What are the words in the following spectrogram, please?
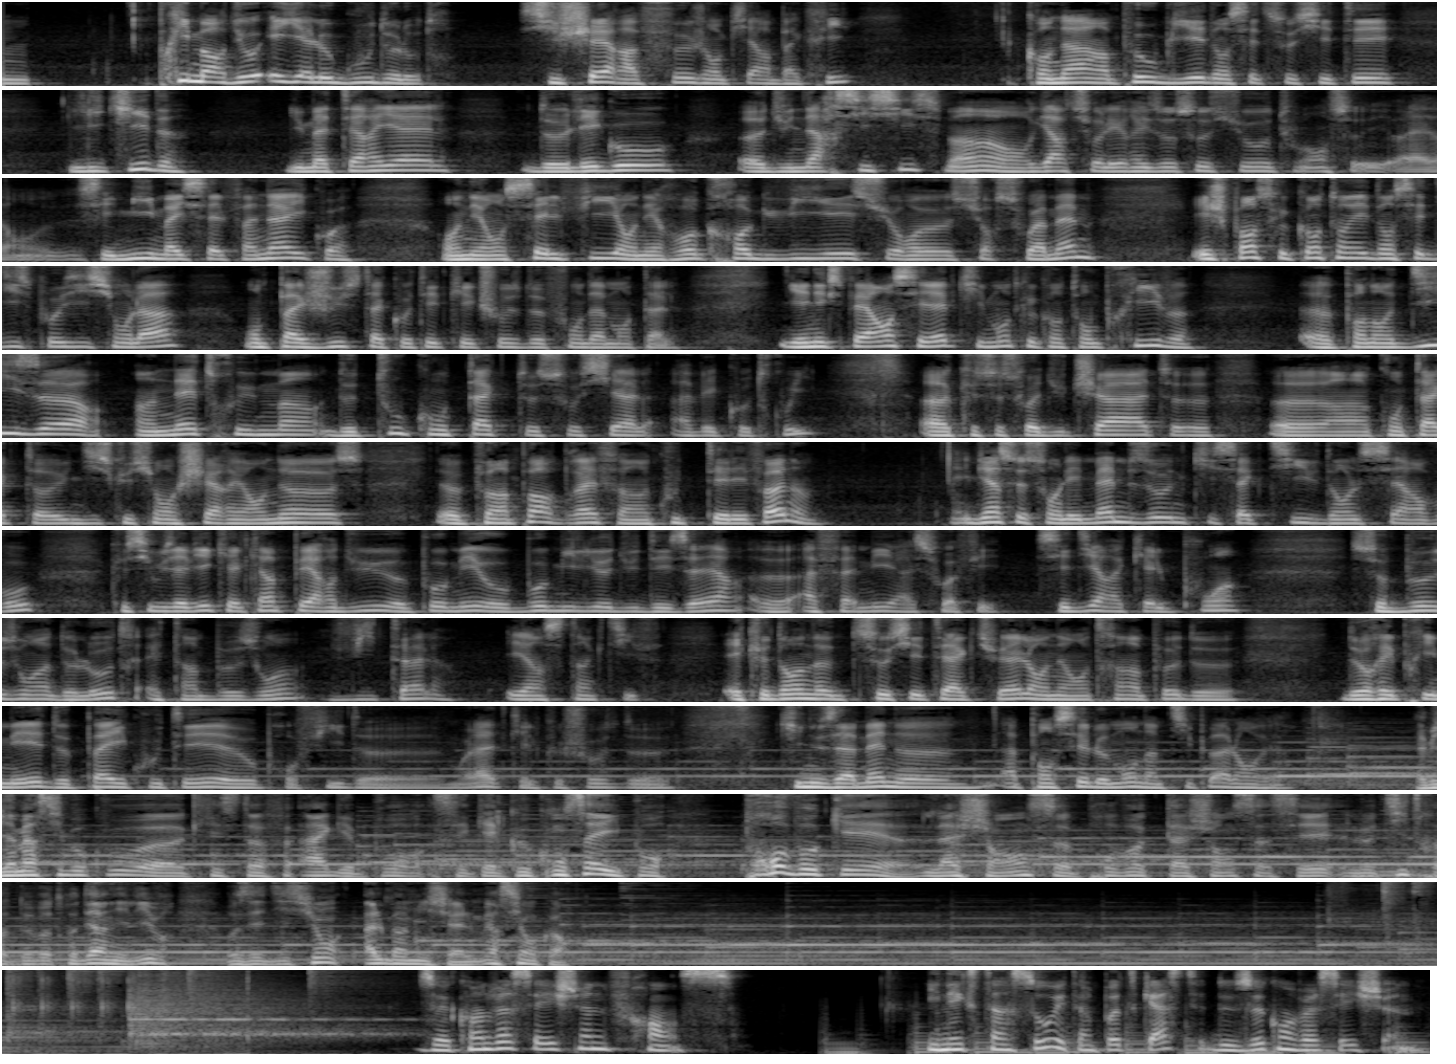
primordiaux, et il y a le goût de l'autre. Si cher à feu Jean-Pierre Bacry, qu'on a un peu oublié dans cette société liquide, du matériel, de l'ego, euh, du narcissisme. Hein. On regarde sur les réseaux sociaux, tout, c'est me, myself and I, quoi. On est en selfie, on est recroquevillé sur, sur soi-même. Et je pense que quand on est dans cette disposition-là, on passe juste à côté de quelque chose de fondamental. Il y a une expérience célèbre qui montre que quand on prive euh, pendant 10 heures un être humain de tout contact social avec autrui, euh, que ce soit du chat, euh, un contact, une discussion en chair et en os, peu importe, bref, un coup de téléphone, eh bien, ce sont les mêmes zones qui s'activent dans le cerveau que si vous aviez quelqu'un perdu, paumé au beau milieu du désert, affamé, assoiffé. C'est dire à quel point ce besoin de l'autre est un besoin vital et instinctif. Et que dans notre société actuelle, on est en train un peu de, de réprimer, de pas écouter euh, au profit de, voilà, de quelque chose de, qui nous amène à penser le monde un petit peu à l'envers. Eh bien, merci beaucoup, Christophe Hague, pour ces quelques conseils pour Provoquer la chance, provoque ta chance, c'est le titre de votre dernier livre aux éditions Albin Michel. Merci encore. The Conversation France. In Extenso est un podcast de The Conversation.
